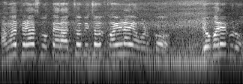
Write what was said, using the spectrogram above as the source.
हांगा त्रास भोगता. रातचो बिचो कळना हे होणको देव बरें करूं.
